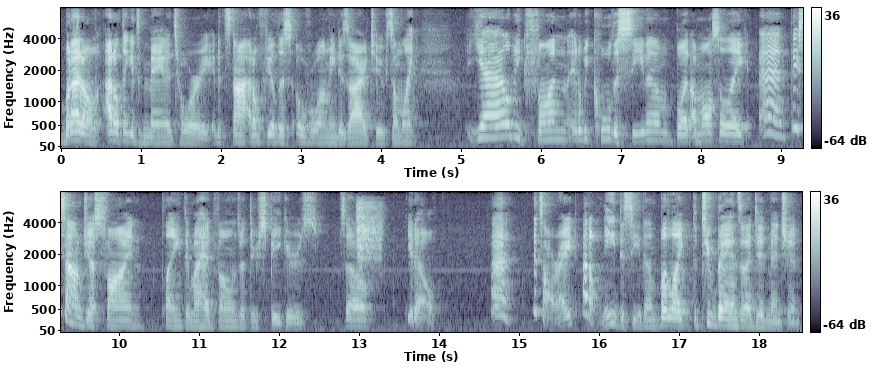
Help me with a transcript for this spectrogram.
but I don't. I don't think it's mandatory, and it's not. I don't feel this overwhelming desire to, because I'm like, yeah, it'll be fun, it'll be cool to see them, but I'm also like, eh, they sound just fine playing through my headphones or through speakers, so you know, eh, it's all right. I don't need to see them, but like the two bands that I did mention.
